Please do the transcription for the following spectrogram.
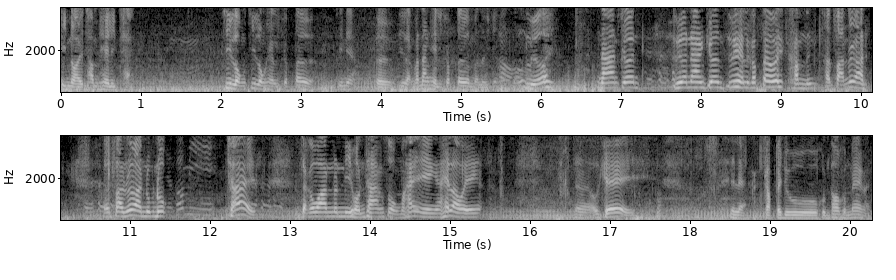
อีกหน่อยทำเฮลิแพดที่ลงที่ลงเฮลิคอปเตอร์ที่เนี่ยเออทีหลังก็นั่งเฮลิคอปเตอร์มาเลยเหลือนานเกินเรือนานเกินซื้อเฮลิคอปเตอร์ไว้คำหนึ่งขันฝันไว้ก่อนฝันไว้ก่อนหนุกแล้วก็มีๆใช่ จักรวาลมันมีหนทางส่งมาให้เองให้เราเองเออโอเค นี่แหละ กลับไปดูคุณพ่อคุณแม่ก่อน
